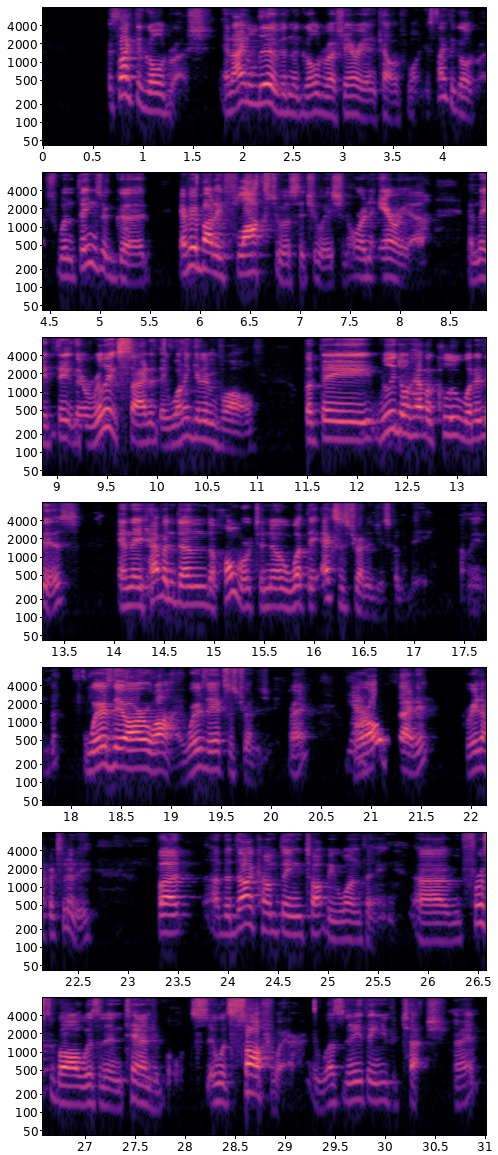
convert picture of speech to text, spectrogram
it's like the gold rush. And I live in the gold rush area in California. It's like the gold rush. When things are good, everybody flocks to a situation or an area and they think they're really excited. They want to get involved, but they really don't have a clue what it is. And they haven't done the homework to know what the exit strategy is going to be. I mean, where's the ROI? Where's the exit strategy? Right? Yeah. We're all excited. Great opportunity. But uh, the dot com thing taught me one thing. Um, first of all, it was an intangible. It was software. It wasn't anything you could touch, right?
